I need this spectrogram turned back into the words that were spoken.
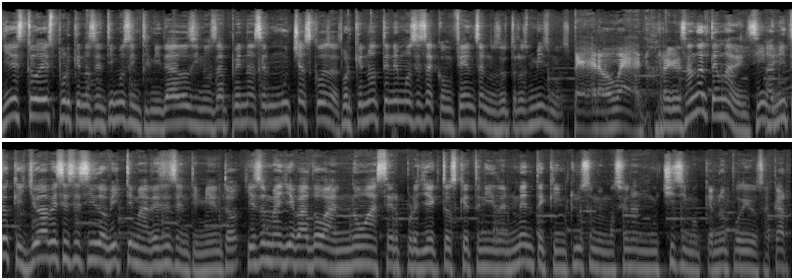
Y esto es porque nos sentimos intimidados y nos da pena hacer muchas cosas, porque no tenemos esa confianza en nosotros mismos. Pero bueno, regresando al tema del cine, admito que yo a veces he sido víctima de ese sentimiento y eso me ha llevado a no hacer proyectos que he tenido en mente que incluso me emocionan muchísimo que no he podido sacar.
